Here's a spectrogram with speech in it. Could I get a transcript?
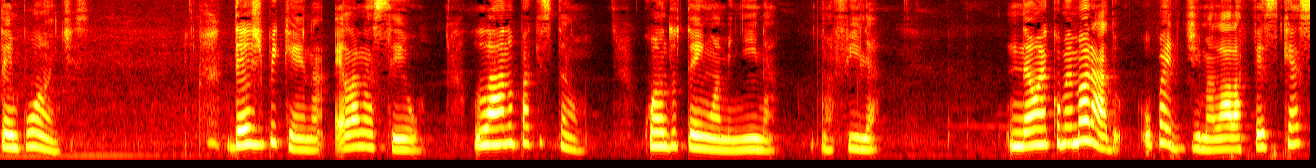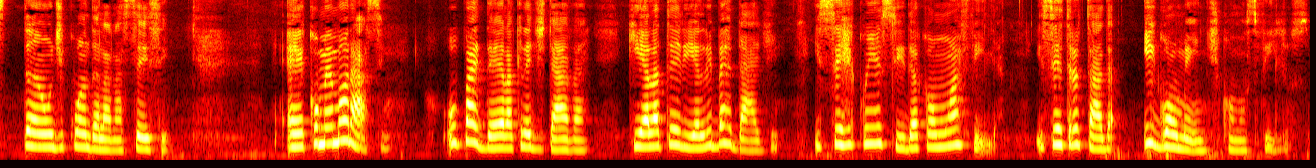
tempo antes. Desde pequena, ela nasceu lá no Paquistão. Quando tem uma menina, uma filha, não é comemorado. O pai de Malala fez questão de quando ela nascesse, é, comemorasse. O pai dela acreditava que ela teria liberdade e ser reconhecida como uma filha e ser tratada igualmente como os filhos.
